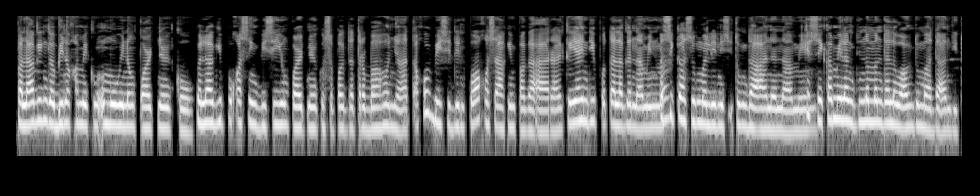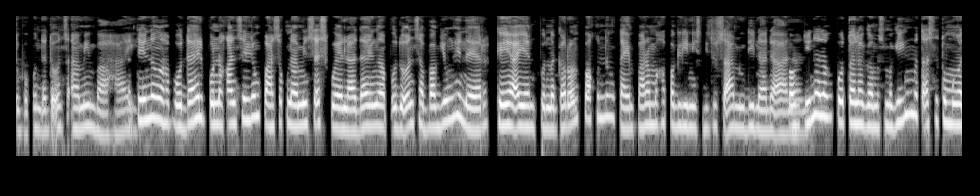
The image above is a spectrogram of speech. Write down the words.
palaging gabi na kami kung umuwi ng partner ko. Palagi po kasing busy yung partner ko sa pagtatrabaho niya at ako busy din po ako sa aking pag-aaral kaya hindi po talaga namin masikasong malinis itong daanan namin. Kasi kami lang din naman dalawa ang dumadaan dito papunta doon sa aming bahay. At yun na nga po dahil po na-cancel yung pasok namin sa eskwela dahil nga po doon sa bagyong hiner kaya ayan po nagkaroon po ako ng time para makapaglinis dito sa aming dinadaanan. Konti na lang po talaga mas magiging mataas na itong mga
